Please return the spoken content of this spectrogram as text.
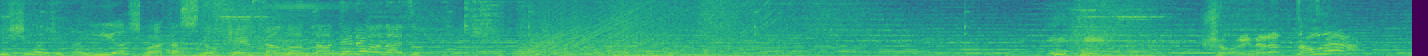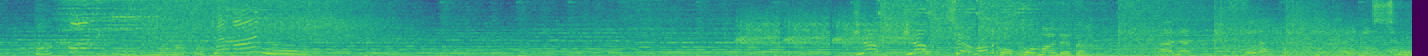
美少女が癒し。私の研鑽は伊達ではないぞ。へへこれならどうだ？バカ。回させない邪魔。ここまでだあなた空の戦いで勝負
